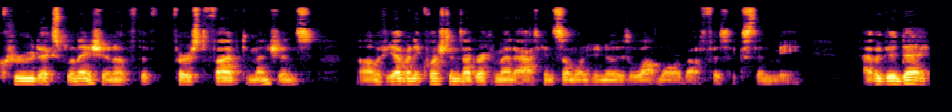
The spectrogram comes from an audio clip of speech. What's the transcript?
crude explanation of the first five dimensions. Um, if you have any questions, I'd recommend asking someone who knows a lot more about physics than me. Have a good day.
